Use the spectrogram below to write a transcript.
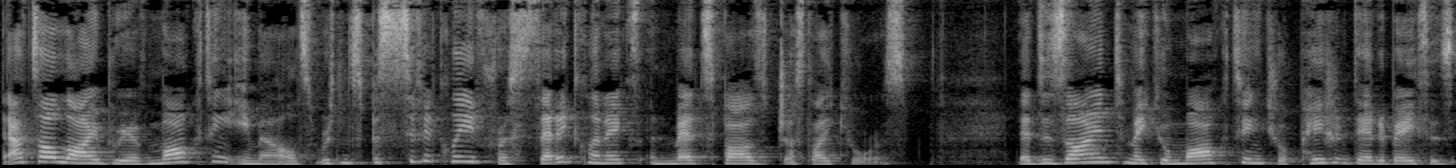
That's our library of marketing emails written specifically for aesthetic clinics and med spas just like yours. They're designed to make your marketing to your patient database as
